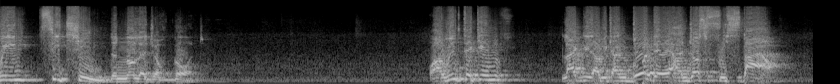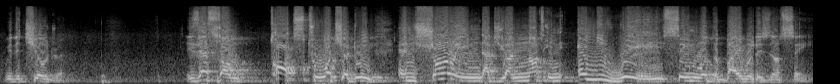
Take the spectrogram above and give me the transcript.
we teaching the knowledge of God? Or are we taking likely that we can go there and just freestyle with the children? Is there some thought to what you're doing, ensuring that you are not in any way saying what the Bible is not saying?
